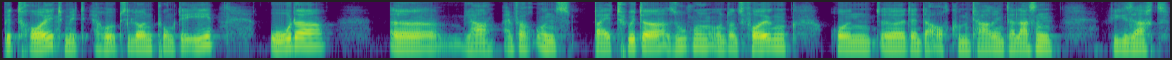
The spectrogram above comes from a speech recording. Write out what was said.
betreut mit roy.de oder äh, ja einfach uns bei Twitter suchen und uns folgen und äh, dann da auch Kommentare hinterlassen. Wie gesagt,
